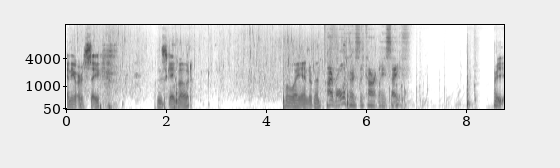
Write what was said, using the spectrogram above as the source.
Anywhere safe in escape mode. Oh, go away, Enderman. My roller coaster is currently safe. Are you,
